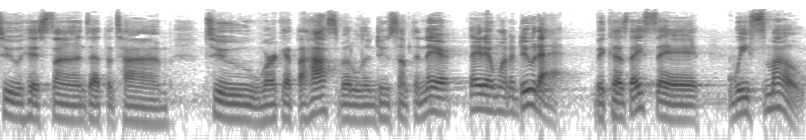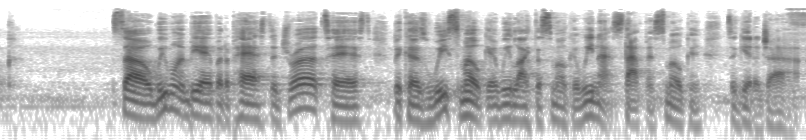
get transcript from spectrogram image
to his sons at the time to work at the hospital and do something there. They didn't want to do that because they said, We smoke. So we wouldn't be able to pass the drug test because we smoke and we like to smoke and we not stopping smoking to get a job.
